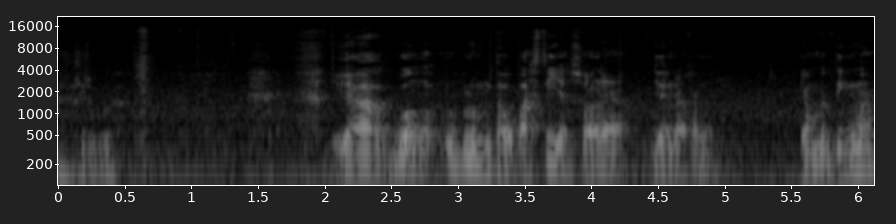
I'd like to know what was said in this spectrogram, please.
Anjir gua ya nggak- belum tahu pasti ya soalnya genre kan yang penting mah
